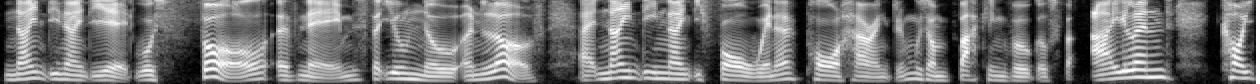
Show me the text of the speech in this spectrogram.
1998 was full of names that you'll know and love. Uh, 1994 winner Paul Harrington was on backing vocals for Ireland. Koit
